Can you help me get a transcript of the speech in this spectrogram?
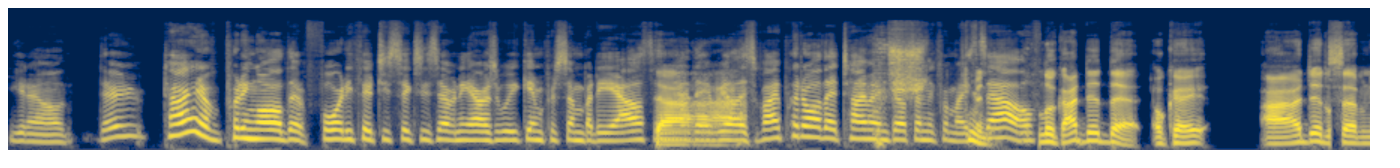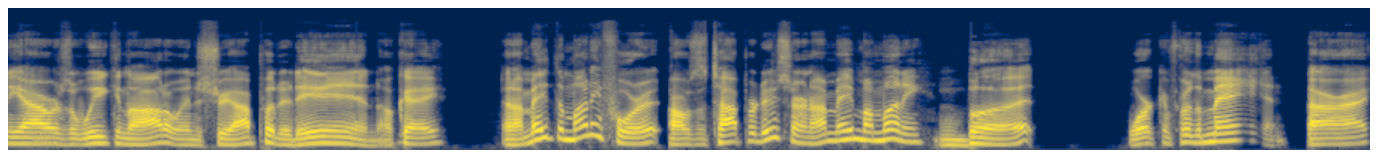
you know, they're tired of putting all the 40, 50, 60, 70 hours a week in for somebody else. And now they realize if I put all that time in and build something for I mean, myself, Look, I did that. Okay. I did 70 hours a week in the auto industry. I put it in. Okay. And I made the money for it. I was a top producer and I made my money, but working for the man. All right.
